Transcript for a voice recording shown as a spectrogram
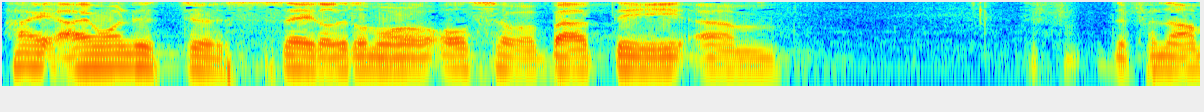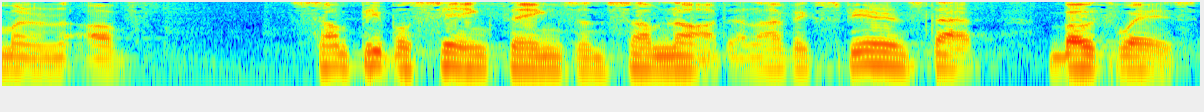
Hi, I wanted to say a little more also about the um, the, ph- the phenomenon of some people seeing things and some not, and I've experienced that both ways.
